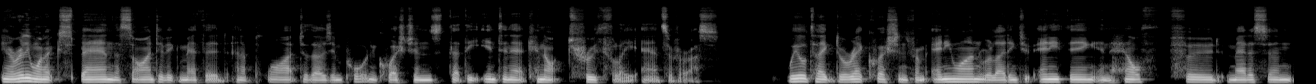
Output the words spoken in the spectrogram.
you know, I really want to expand the scientific method and apply it to those important questions that the internet cannot truthfully answer for us. We will take direct questions from anyone relating to anything in health, food, medicine,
